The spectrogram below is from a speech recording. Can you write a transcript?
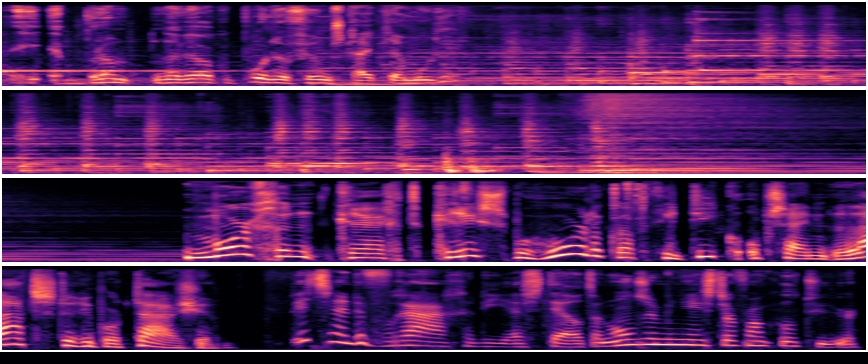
Hey, eh, Bram, naar welke pornofilms kijkt jouw moeder? Morgen krijgt Chris behoorlijk wat kritiek op zijn laatste reportage. Dit zijn de vragen die hij stelt aan onze minister van Cultuur.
